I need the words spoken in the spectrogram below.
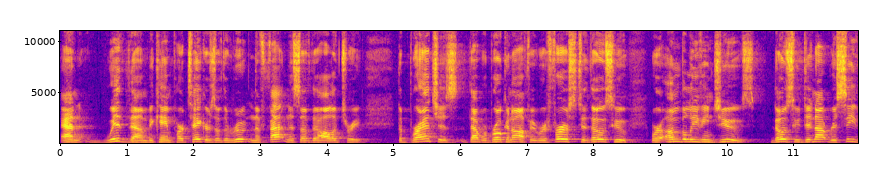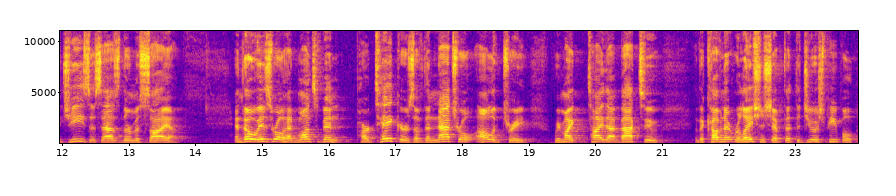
and with them became partakers of the root and the fatness of the olive tree. The branches that were broken off, it refers to those who were unbelieving Jews, those who did not receive Jesus as their Messiah. And though Israel had once been partakers of the natural olive tree, we might tie that back to the covenant relationship that the Jewish people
